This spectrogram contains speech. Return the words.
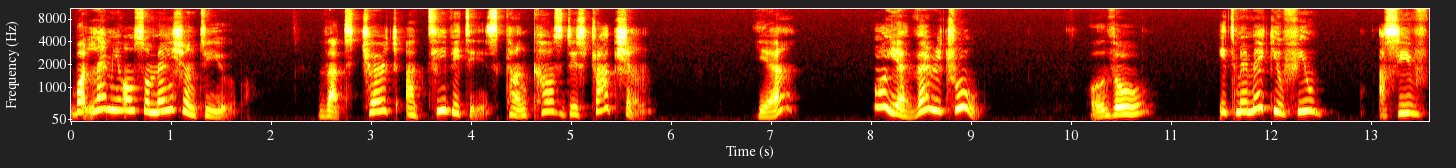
But let me also mention to you that church activities can cause distraction. Yeah? Oh, yeah, very true. Although it may make you feel as if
